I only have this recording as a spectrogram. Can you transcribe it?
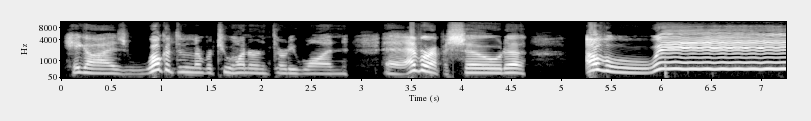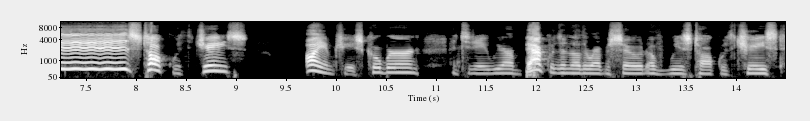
Hey guys, welcome to the number 231 uh, ever episode of Wiz Talk with Chase. I am Chase Coburn, and today we are back with another episode of Wiz Talk with Chase.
